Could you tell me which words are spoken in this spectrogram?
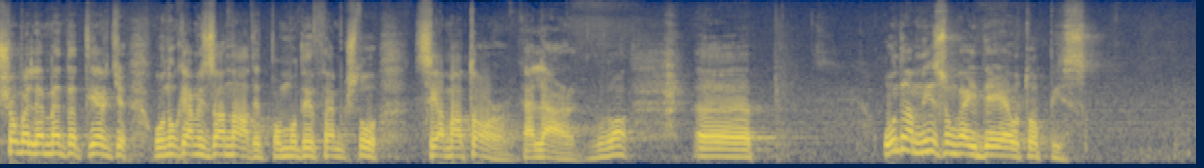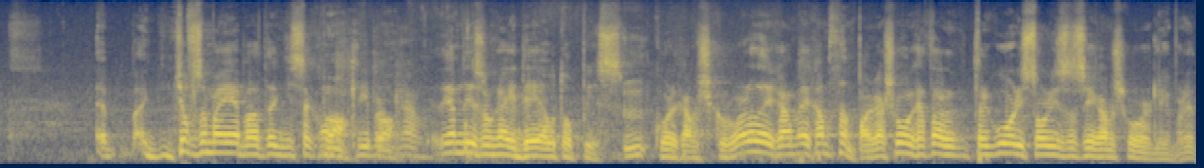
shumë elemente të tjerë që unë nuk jam i zanatit, po mund t'i them kështu si amator, kalarë. Unë jam nisur nga ideja e utopisë. Në qoftë se ma jep atë një sekundë po, klipër, po. jam nisur nga ideja e utopisë, mm. kur e kam shkruar dhe e kam, e kam thënë, para ca kohe kam treguar historinë se si e kam shkruar librin.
